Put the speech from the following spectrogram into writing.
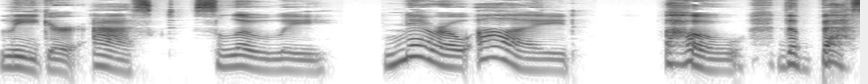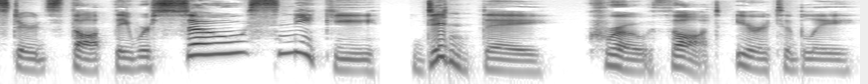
Ligur asked slowly, narrow eyed. Oh, the bastards thought they were so sneaky, didn't they? Crow thought irritably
